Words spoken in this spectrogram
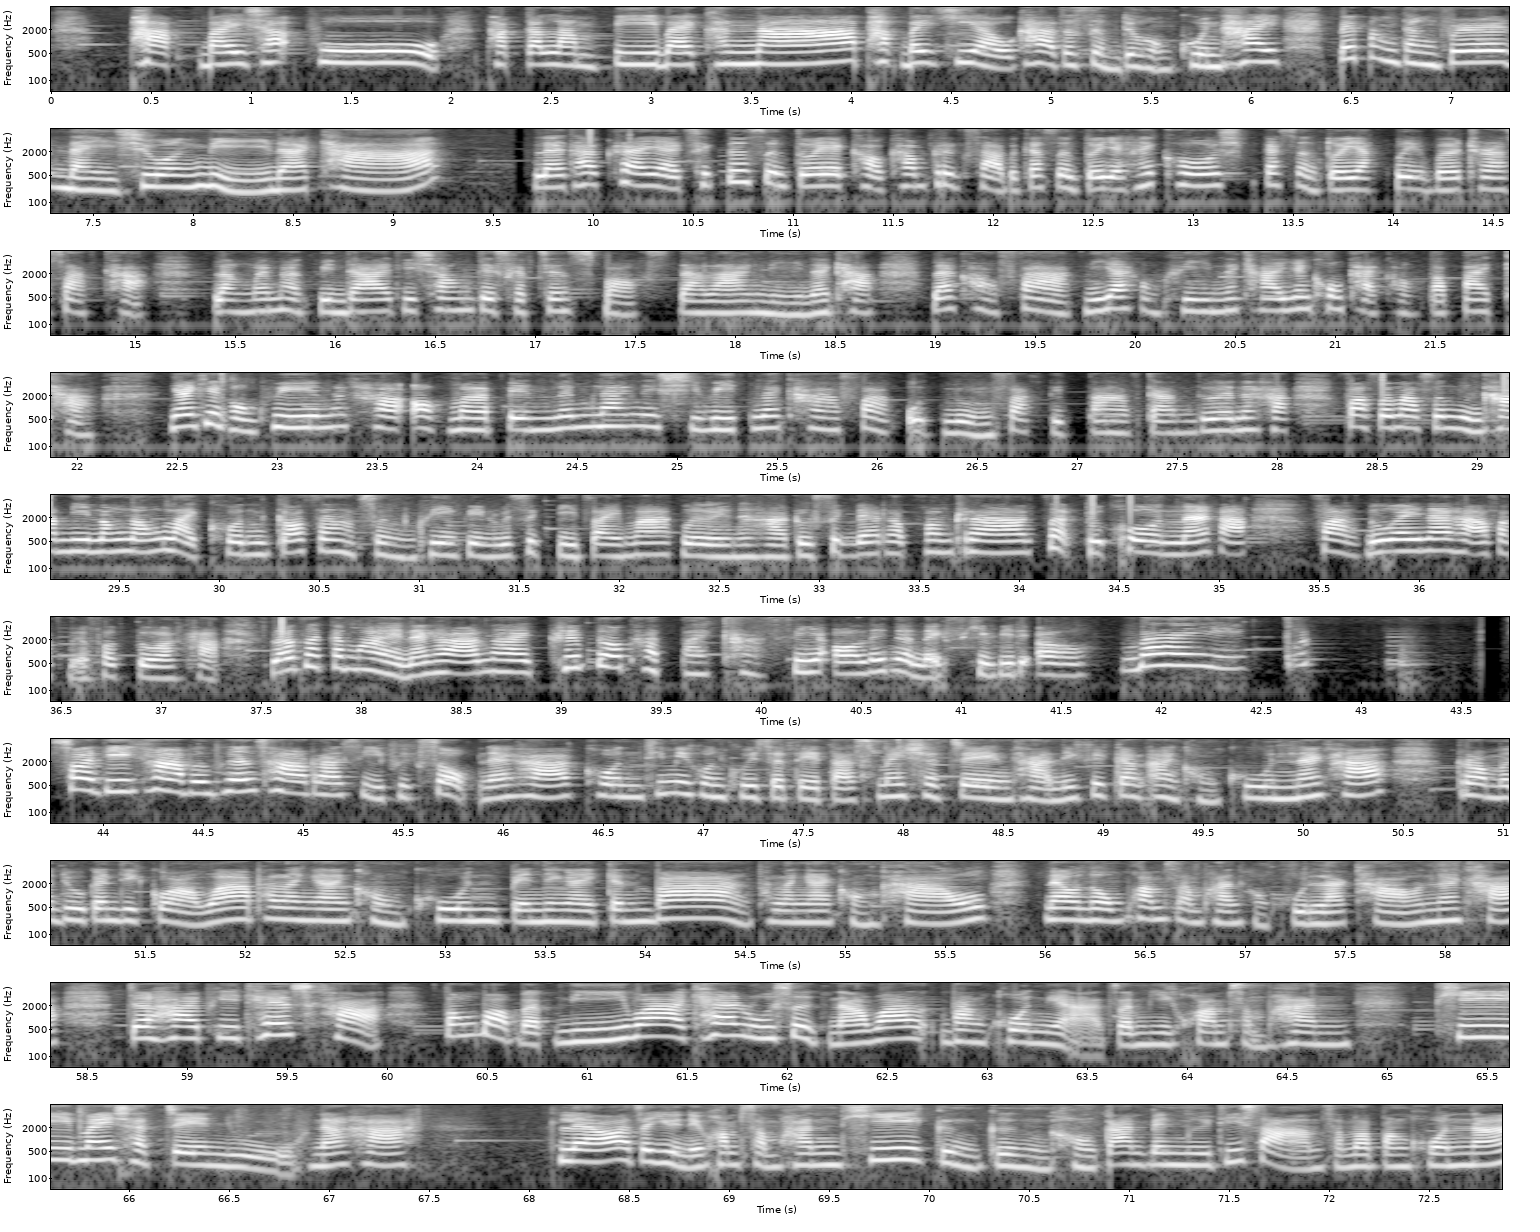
ผักใบชะพู ผักกะหล่ำปีใบคะน้า ผักใบเขียวค่ะ จะเสริมดวงของคุณให้เป๊ะปังดังเวอร์ในช่วงนี้นะคะ และถ้าใครอยากเช็คดูส่วนตัวอยากขอคำปรึกษาเป็นการส่วนตัวอยากให้โค้ชเป็นการส่วนตัวอยากเปลี่ยนเบอร์โทรศัพท์ค่ะ หลังไม้หมากวีนได้ที่ช่อง description box ด้านล่างนี้นะคะ และขอฝากนิยายของควีนนะคะ ยังคงขายของต่อไปค่ะ งานเขียนของควีนนะคะ ออกมาเป็นเล่มแรกในชีวิตนะคะ ฝากอุดหนุนฝากติดตามกันด้วยนะคะ ฝากสนับสนุนค่ะมีน้องๆหลายคนก็สนับสนุนควีนควีนรู้สึกดีใจมากเลยนะคะ รู้สึกได้รับความรักจากทุกคนนะคะ ฝากด้วยนะคะ ฝากเนื้อฝากตัวค่ะ แล้วเจอกันใหม่นะคะในคลิปวิดีโอถัดไปค่ะ see you all in the next video bye สวัสดีค่ะเพื่อนๆชาวราศีพฤษภนะคะ คนที่มีคนคุยสเตตัสไม่ชัดเจนค่ะ นี่คือการอ่านของคุณนะคะ เรามาดูกันดีกว่าว่าพลังงานของคุณเป็นยังไงกันบ้าง พลังงานของเขา แนวโน้มความสัมพันธ์ของคุณและเขานะคะ The High Priestess ค่ะ ต้องบอกแบบนี้ว่าแค่รู้สึกนะว่าบางคนเนี่ยจะมีความสัมพันธ์ที่ไม่ชัดเจนอยู่นะคะ แล้วอาจจะอยู่ในความสัมพันธ์ที่กึ่งกึ่งของการเป็นมือที่ 3สำหรับบางคนนะ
